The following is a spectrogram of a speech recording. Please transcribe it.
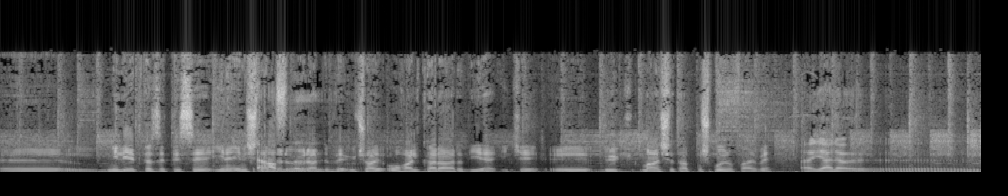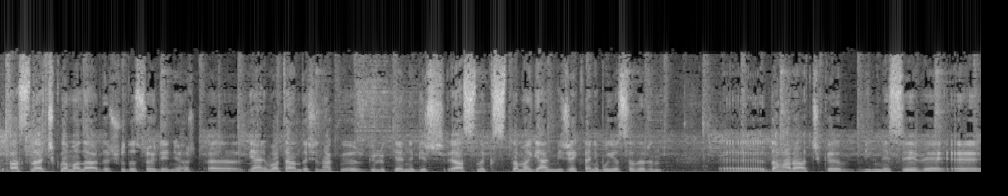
Ee, Milliyet gazetesi yine eniştemden aslında- öğrendim ve 3 ay o hal kararı diye iki e, büyük manşet atmış. Buyurun Fahir Bey. Yani e, aslında açıklamalarda şu da söyleniyor. E, yani vatandaşın hak ve özgürlüklerine bir aslında kısıtlama gelmeyecek. Hani bu yasaların e, daha rahat çıkabilmesi ve e,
